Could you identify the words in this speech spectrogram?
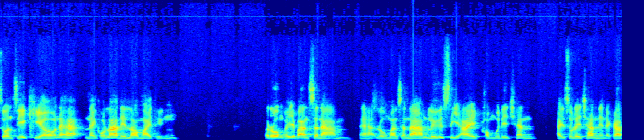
ส่วนสีเขียวนะฮะในโคราชเนี่ยเราหมายถึง โรงพยาบาลสนามนะฮะโรงพยาบาลสนามหรือ CI Combination Isolation เนี่ยนะครับ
